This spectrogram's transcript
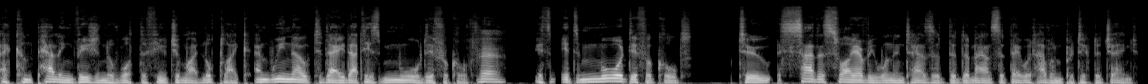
a compelling vision of what the future might look like. And we know today that is more difficult. Yeah. It's it's more difficult to satisfy everyone in terms of the demands that they would have on particular change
